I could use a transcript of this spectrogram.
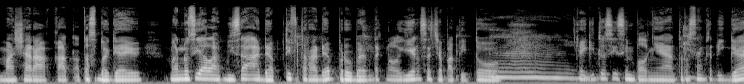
masyarakat atau sebagai manusia lah bisa adaptif terhadap perubahan teknologi yang secepat itu. Hmm. Kayak gitu sih simpelnya. Terus yang ketiga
